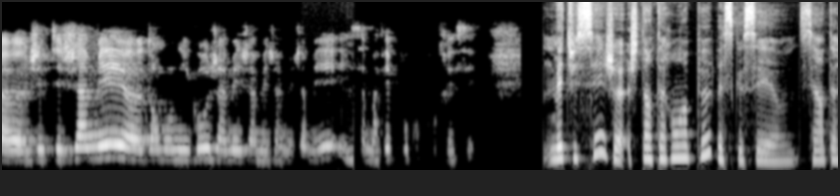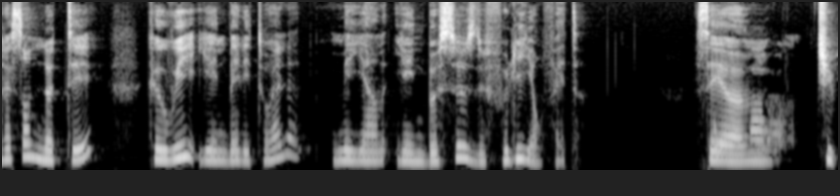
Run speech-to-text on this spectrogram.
euh, j'étais jamais euh, dans mon ego, jamais, jamais, jamais, jamais. Et ça m'a fait beaucoup progresser. Mais tu sais, je, je t'interromps un peu parce que c'est, euh, c'est intéressant de noter que oui, il y a une belle étoile, mais il y, a il y a une bosseuse de folie en fait. C'est. ça, tu...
